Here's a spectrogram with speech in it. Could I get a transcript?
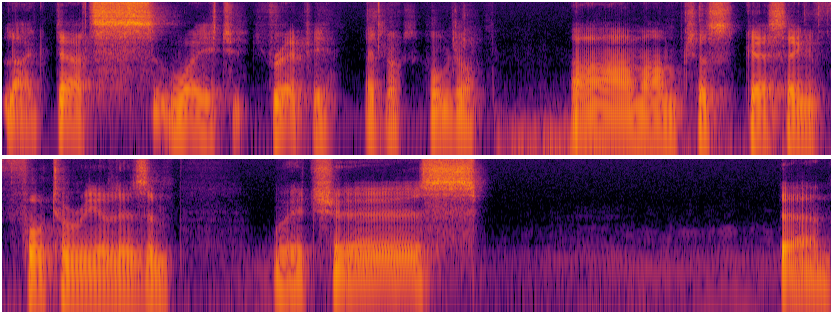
Like that's way too trippy. That looks cool though. Um, I'm just guessing photorealism, which is okay,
